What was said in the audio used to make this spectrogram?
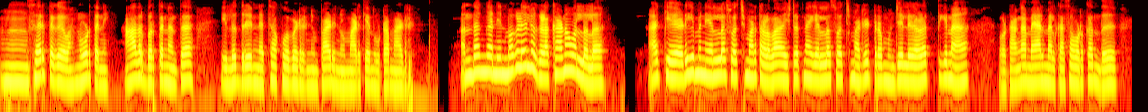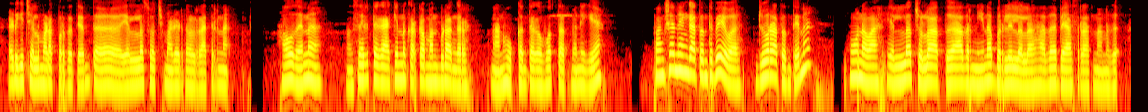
ಹ್ಞೂ ಸರಿ ತಗವ ನೋಡ್ತಾನೆ. ಆದ್ರೆ ಬರ್ತಾನೆ ಅಂತ. ಇಲ್ಲದ್ರೆ ನೆಚ್ಚಕ್ಕೆ ಹೋಗ್ಬೇಡ್ರಿ ನಿಮ್ಮ ಪಾಡಿ ನೀವು ಮಾಡ್ಕೊಂಡು ಊಟ ಮಾಡಿರಿ. ಅಂದಂಗೆ ನಿನ್ನ ಮಗಳೆಲ್ಲ ಕಾಣವಲ್ಲಲ್ಲ? ಆಕೆ ಅಡುಗೆ ಮನೆ ಎಲ್ಲ ಸ್ವಚ್ಛ ಮಾಡ್ತಾಳವ ಇಷ್ಟೊತ್ನಾಗ ಎಲ್ಲ ಸ್ವಚ್ಛ ಮಾಡಿಟ್ರೆ ಮುಂಜಾನೆ ಎಳತ್ತಿಗಿನ ಒಟ್ಟು ಹಂಗೆ ಮೇಲೆ ಮೇಲೆ ಕಸ ಹೊಡ್ಕೊಂಡು ಅಡುಗೆ ಚಲೋ ಮಾಡಕ್ಕೆ ಬರ್ತತೆ ಅಂತ ಎಲ್ಲ ಸ್ವಚ್ಛ ಮಾಡಿರ್ತಾಳೆ ರಾತ್ರಿನ. ಹೌದೇನ? ಸರಿ ತಗ, ಆಕಿನ ಕರ್ಕೊಂಬಂದ್ಬಿಡು ಹಂಗಾರ. ನಾನು ಹೊಕ್ಕಂತಾಗ ಹೊತ್ತಾತ್ ಮನೆಗೆ. ಫಂಕ್ಷನ್ ಹೆಂಗಾತಂತ ಬೇವ? ಜೋರಾತಂತೇನ? ಹ್ಞೂನವ ಎಲ್ಲ ಚಲೋ ಆತು, ಆದ್ರೆ ನೀನೇ ಬರಲಿಲ್ಲಲ್ಲ, ಅದ ಬೇಸರ ಆತು ನನಗೆ.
